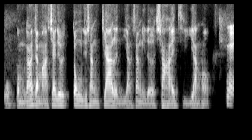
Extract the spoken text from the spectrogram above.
我我们刚刚讲嘛，现在就动物就像家人一样，像你的小孩子一样哦。对，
